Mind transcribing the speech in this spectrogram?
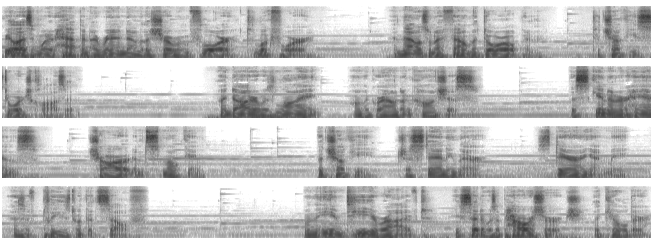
Realizing what had happened, I ran down to the showroom floor to look for her, and that was when I found the door open to Chucky's storage closet. My daughter was lying on the ground unconscious, the skin on her hands charred and smoking. The Chucky just standing there, staring at me as if pleased with itself. When the EMT arrived, he said it was a power surge that killed her,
